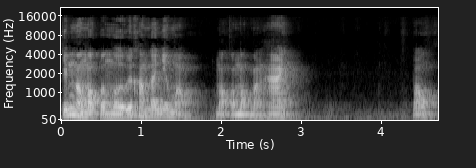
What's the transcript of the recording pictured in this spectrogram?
9 cộng 1 bằng 10 với không ta nhớ 1 1 cộng 1 bằng 2 4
